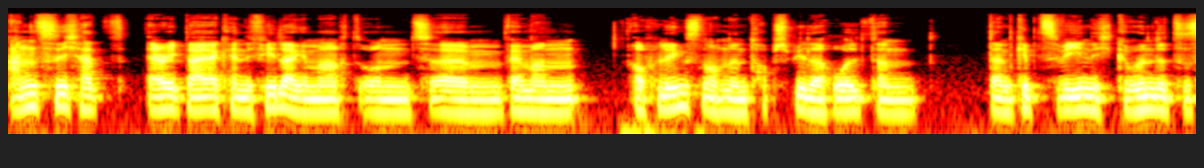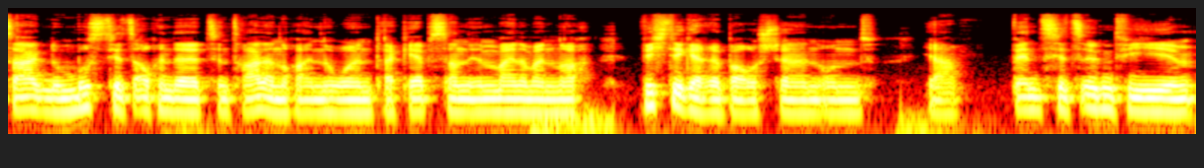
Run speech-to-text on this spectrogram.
an sich hat Eric Dyer keine Fehler gemacht und ähm, wenn man auf links noch einen Topspieler holt, dann dann gibt's wenig Gründe zu sagen, du musst jetzt auch in der Zentrale noch einen holen. Da gäb's dann in meiner Meinung nach wichtigere Baustellen und ja, wenn es jetzt irgendwie,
